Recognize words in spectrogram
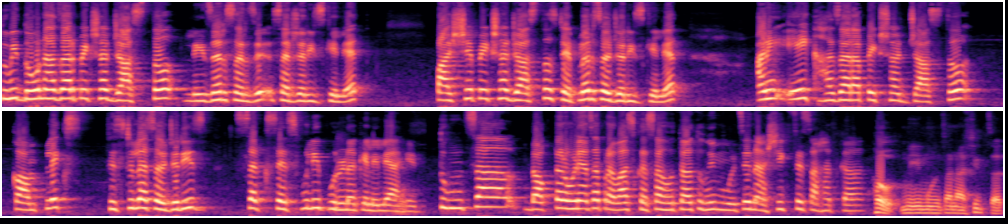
तुम्ही दोन हजारपेक्षा जास्त लेझर सर्ज सर्जरीज केल्या आहेत पाचशेपेक्षा जास्त स्टेपलर सर्जरीज केल्यात. आणि एक हजारापेक्षा जास्त कॉम्प्लेक्स फिस्टुला सर्जरीज सक्सेसफुली पूर्ण केलेल्या आहेत. तुमचा डॉक्टर होण्याचा प्रवास कसा होता? तुम्ही मूळचे नाशिकचेच आहात का? हो मी मूळचा नाशिकचाच.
